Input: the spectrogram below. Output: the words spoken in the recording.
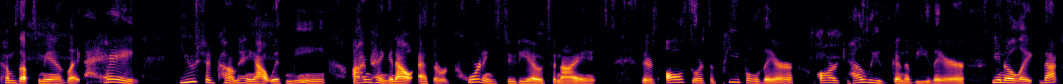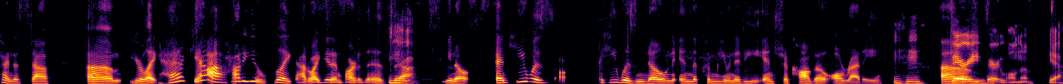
comes up to me and is like hey you should come hang out with me. I'm hanging out at the recording studio tonight. There's all sorts of people there. R. Kelly's gonna be there you know like that kind of stuff. Um you're like heck yeah how do you like how do i get in part of this? And, yeah. you know and he was he was known in the community in chicago already. Hmm Um, very very well known. Yeah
